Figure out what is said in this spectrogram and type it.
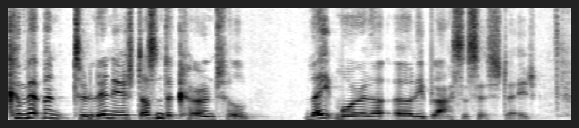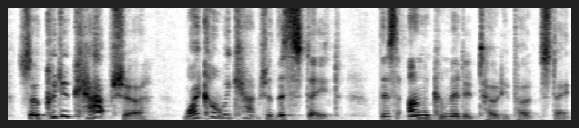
Commitment to lineage doesn't occur until late morula, early blastocyst stage. So could you capture, why can't we capture this state, this uncommitted totipotent state.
